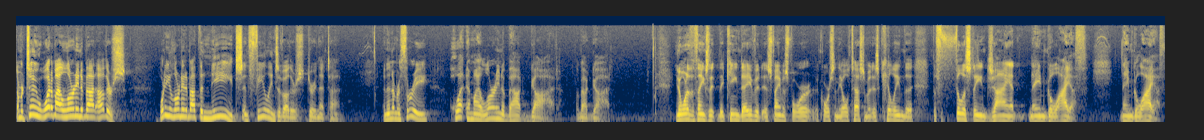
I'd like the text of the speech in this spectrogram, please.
Number two, what am I learning about others? What are you learning about the needs and feelings of others during that time? And then number three, what am I learning about God? About God. You know, one of the things that, that King David is famous for, of course, in the Old Testament, is killing the, the Philistine giant named Goliath. Named Goliath.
